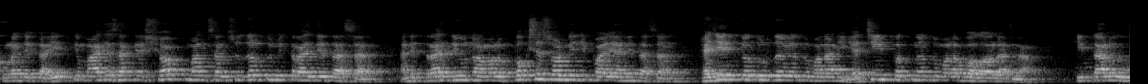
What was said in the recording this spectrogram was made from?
कुणाचे काय. इतके माझ्यासारख्या शॉक माणसाला सुद्धा तुम्ही त्रास देत असाल आणि त्रास देऊन आम्हाला पक्ष सोडण्याची पाळी आणत असाल ह्याचे इतकं दुर्दैव तुम्हाला आणि ह्याची पत्न तुम्हाला बघावं लागणार. ही तालु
